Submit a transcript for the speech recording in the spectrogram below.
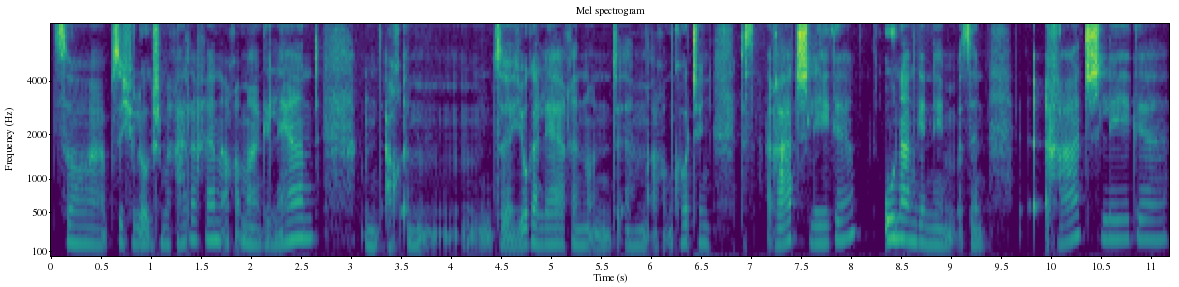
zur psychologischen Beraterin auch immer gelernt und auch im, zur Yogalehrerin und ähm, auch im Coaching, dass Ratschläge unangenehm sind. Ratschläge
